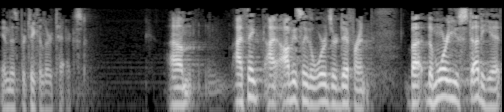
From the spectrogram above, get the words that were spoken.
in this particular text. Um, I think I, obviously the words are different, but the more you study it,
